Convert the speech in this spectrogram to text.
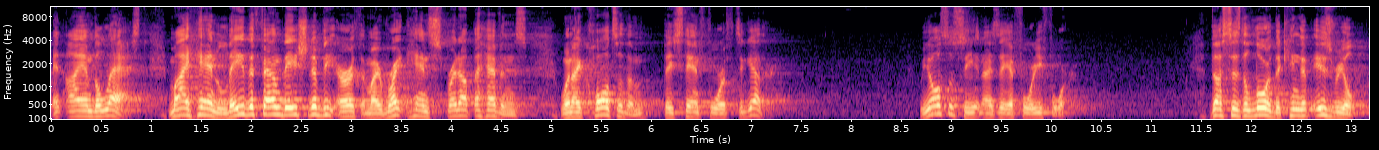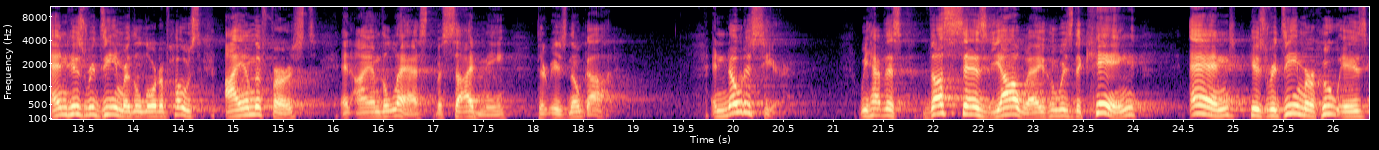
and I am the last. My hand laid the foundation of the earth, and my right hand spread out the heavens. When I call to them, they stand forth together. We also see it in Isaiah 44. Thus says the Lord, the King of Israel, and his Redeemer, the Lord of hosts I am the first, and I am the last. Beside me, there is no God. And notice here, we have this, thus says Yahweh, who is the King, and his Redeemer, who is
